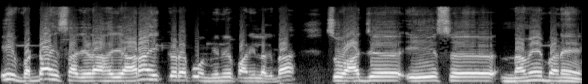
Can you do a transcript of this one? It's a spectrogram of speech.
ਇਹ ਵੱਡਾ ਹਿੱਸਾ ਜਿਹੜਾ ਹਜ਼ਾਰਾਂ ਏਕੜ ਭੂਮੀ ਨੂੰ ਇਹ ਪਾਣੀ ਲੱਗਦਾ। ਸੋ ਅੱਜ ਇਸ ਨਵੇਂ ਬਣੇ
